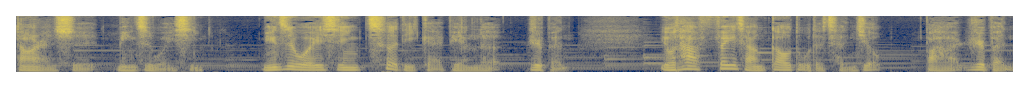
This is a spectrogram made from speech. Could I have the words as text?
当然是明治维新，明治维新彻底改变了日本。有它非常高度的成就，把日本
